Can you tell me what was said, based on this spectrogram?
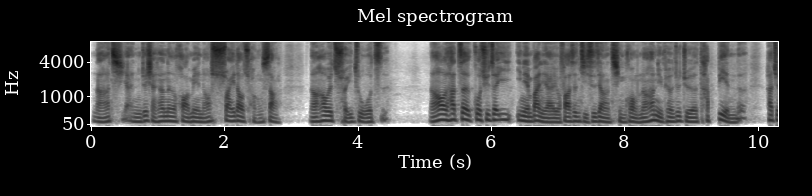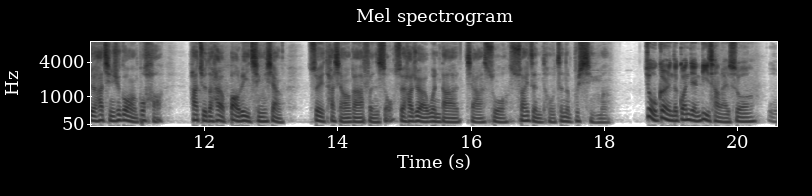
拿起来，你就想象那个画面，然后摔到床上，然后他会捶桌子，然后他这过去这一一年半以来有发生几次这样的情况，然后他女朋友就觉得他变了，他觉得他情绪过往不好，他觉得他有暴力倾向，所以他想要跟他分手，所以他就来问大家说：摔枕头真的不行吗？就我个人的观点立场来说，我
